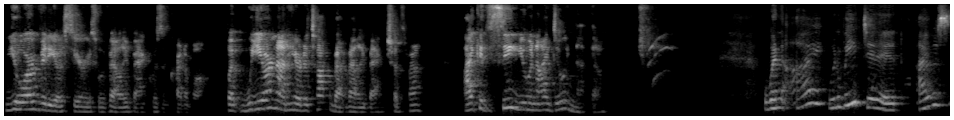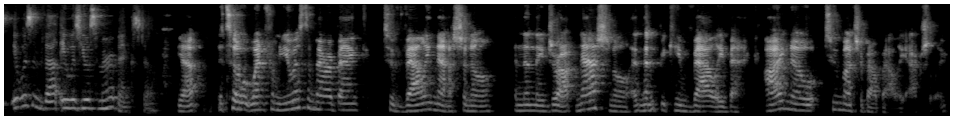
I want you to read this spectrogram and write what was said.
Your video series with Valley Bank was incredible. But we are not here to talk about Valley Bank, Chitra. I could see you and I doing that though. When I when we did it, I was it was in Val it was US Ameribank still. Yeah. So it went from US Ameribank to Valley National and then they dropped National and then it became Valley Bank. I know too much about Valley actually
